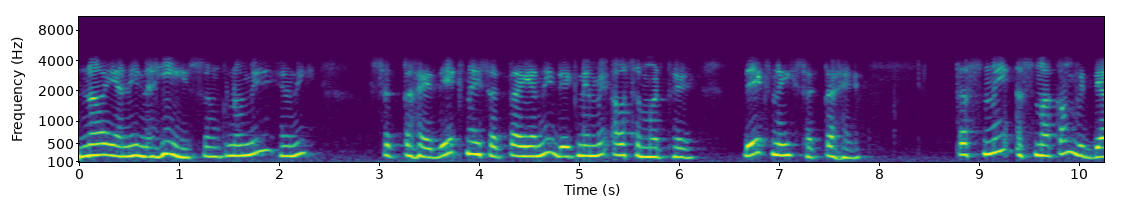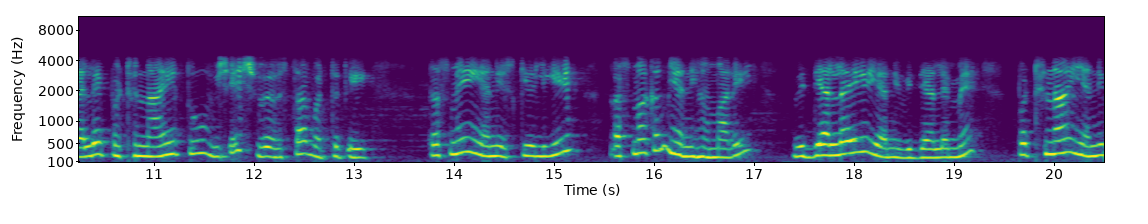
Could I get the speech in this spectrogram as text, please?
न यानी नहीं संकनोमी यानी सकता है। देख नहीं सकता यानी देखने में असमर्थ है। देख नहीं सकता है। तस्में अस्माकम विद्यालय पठनाय तो विशेष व्यवस्था वर्तते। तस्में यानी इसके लिए अस्माकम यानी हमारे विद्यालय यानी विद्यालय में पठना यानी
